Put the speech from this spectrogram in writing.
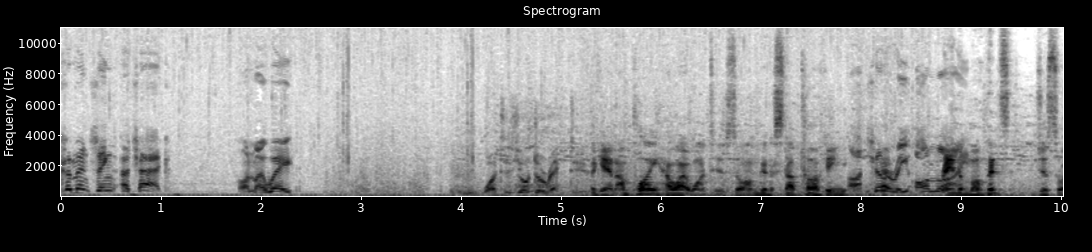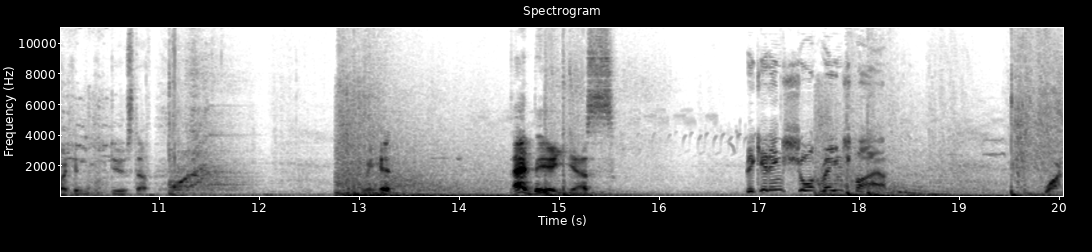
Commencing attack. On my way. What is your directive? again I'm playing how I want to, so I'm gonna stop talking Artillery at online. random moments just so I can do stuff. Can we hit? That'd be a yes. Beginning short range fire. What?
